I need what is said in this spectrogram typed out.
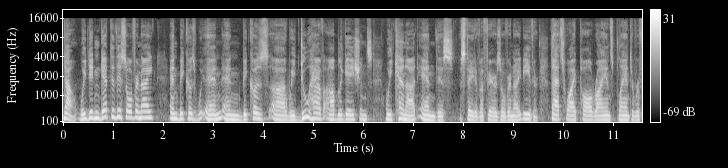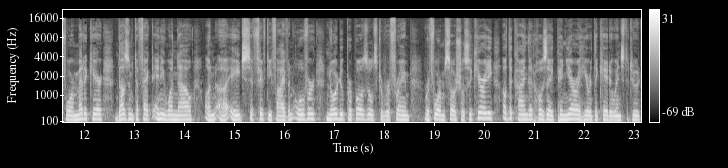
Now, we didn't get to this overnight and because we, and and because uh, we do have obligations, we cannot end this state of affairs overnight either. That's why Paul Ryan's plan to reform Medicare doesn't affect anyone now on uh, age 55 and over, nor do proposals to reform reform Social Security of the kind that Jose Piñera here at the Cato Institute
